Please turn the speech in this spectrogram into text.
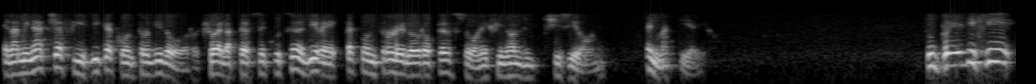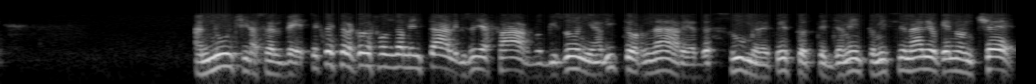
è la minaccia fisica contro di loro, cioè la persecuzione diretta contro le loro persone fino all'uccisione e il martirio. Tu predichi annunci la salvezza e questa è la cosa fondamentale, bisogna farlo, bisogna ritornare ad assumere questo atteggiamento missionario che non c'è,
